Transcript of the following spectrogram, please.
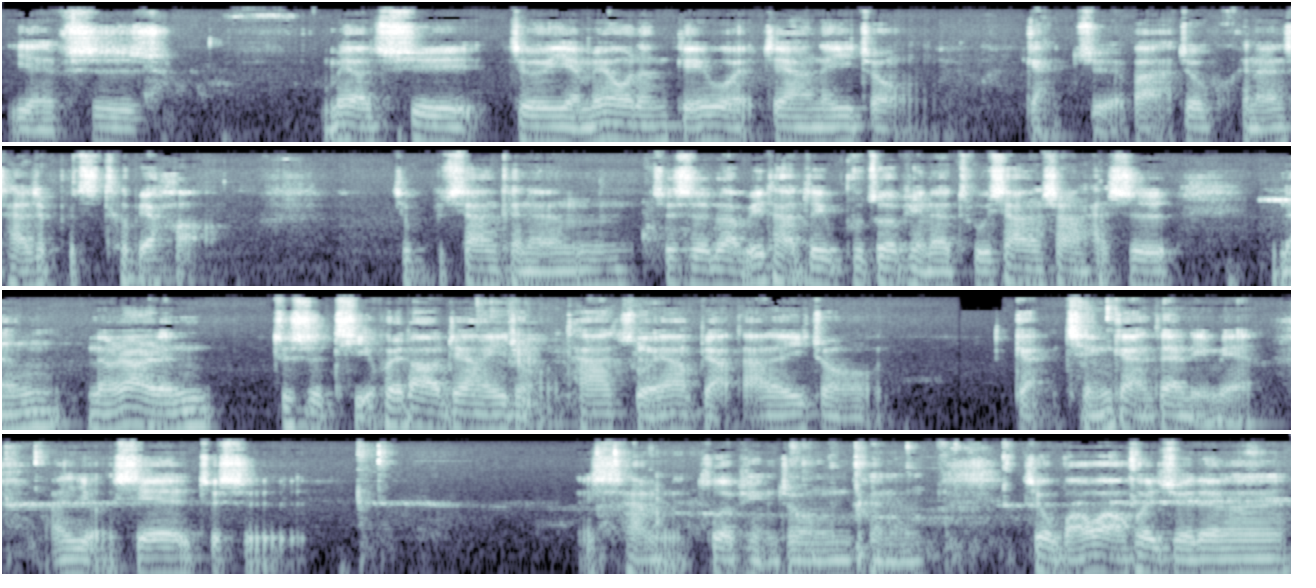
也是没有去就也没有能给我这样的一种感觉吧，就可能还是不是特别好。就不像可能就是拉维塔这部作品的图像上，还是能能让人就是体会到这样一种他所要表达的一种感情感在里面，啊，有些就是他们作品中可能就往往会觉得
